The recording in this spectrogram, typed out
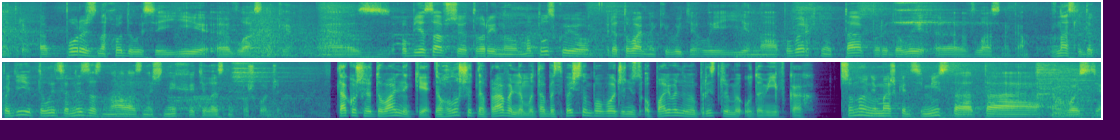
метрів. Поруч знаходилися її е, власники. Е, Обв'язавши тварину мотузкою, рятувальники витягли її на поверхню та передали е, власникам. Внаслідок події телиця не зазнала значних тілесних пошкоджень. Також рятувальники наголошують на правильному та безпечному поводженню з опалювальними пристроями у домівках. Шановні мешканці міста та гості,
